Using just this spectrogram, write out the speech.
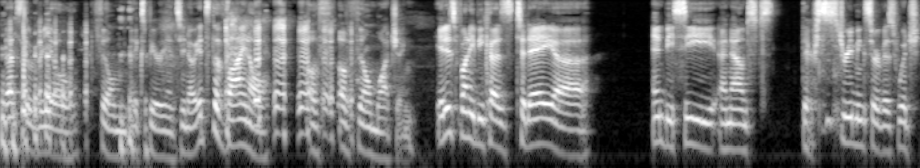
That's the real film experience. You know, it's the vinyl of of film watching. It is funny because today uh, NBC announced their streaming service, which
